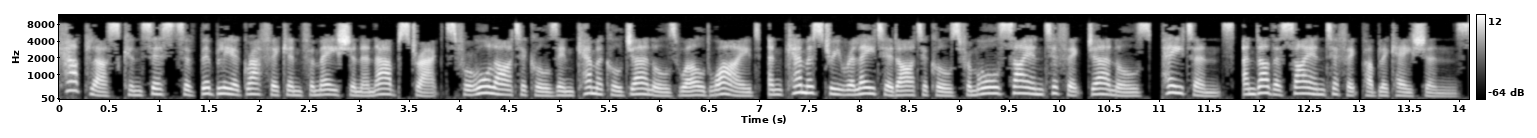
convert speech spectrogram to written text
CAPLUS consists of bibliographic information and abstracts for all articles in chemical journals worldwide, and chemistry-related articles from all scientific journals, patents, and other scientific publications.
